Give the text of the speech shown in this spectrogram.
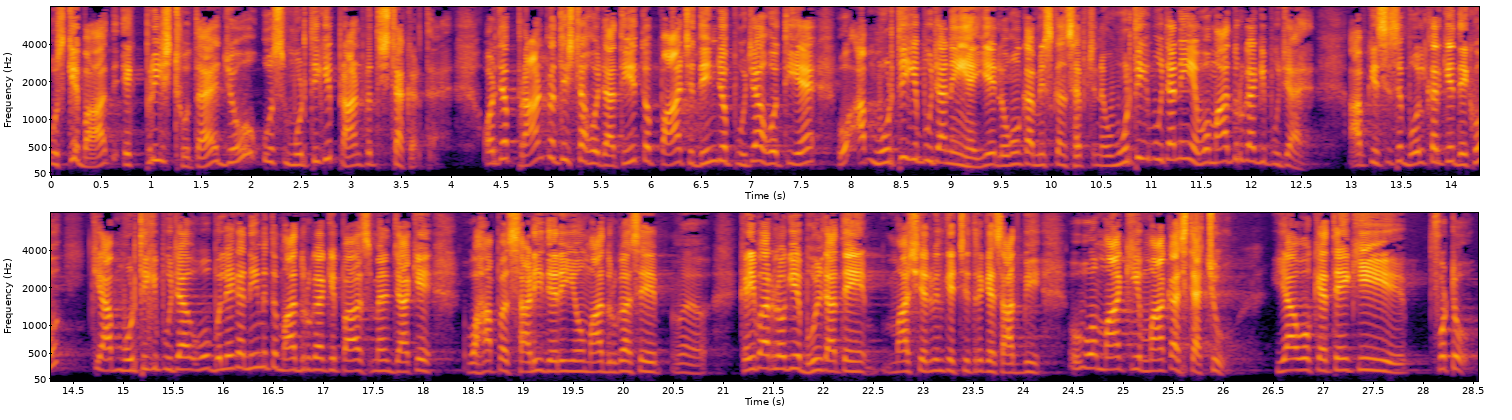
उसके बाद एक पृष्ठ होता है जो उस मूर्ति की प्राण प्रतिष्ठा करता है। और जब प्राण प्रतिष्ठा हो जाती है तो पाँच दिन जो पूजा होती है, वो अब मूर्ति की पूजा नहीं है। ये लोगों का मिसकंसेप्शन है। वो मूर्ति की पूजा नहीं है, वो माँ दुर्गा की पूजा है। आप किसी से बोल करके देखो कि आप मूर्ति की पूजा, वो बोलेगा, नहीं, मैं तो माँ दुर्गा के पास, मैं जाके वहाँ पर साड़ी दे रही हूँ। माँ दुर्गा से कई बार लोग ये भूल जाते हैं, माँ शेरविंद के चित्र के साथ भी। वो माँ की, माँ का स्टैचू, या वो कहते हैं कि फ़ोटो।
